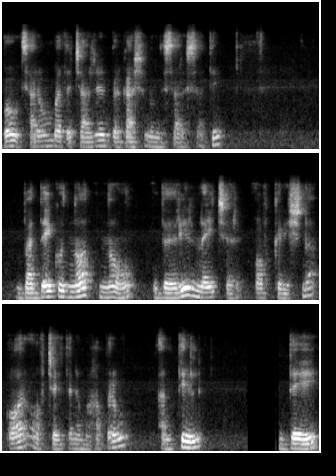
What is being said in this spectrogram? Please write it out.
both Sarvabhauma Bhattacharya and Prakashananda Saraswati. But they could not know the real nature of Krishna or of Chaitanya Mahaprabhu until they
